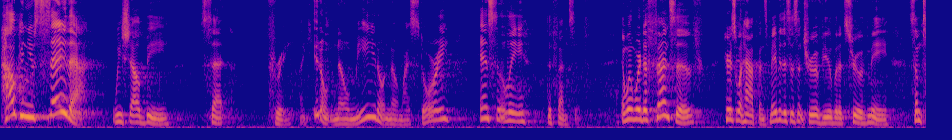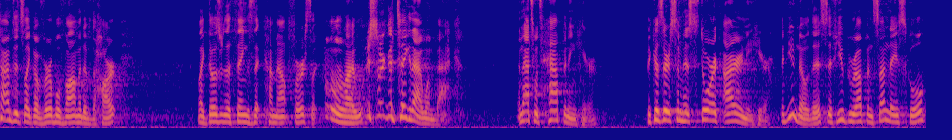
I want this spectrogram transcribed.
How can you say that? We shall be set free. Like, you don't know me, you don't know my story. Instantly defensive. And when we're defensive, here's what happens. Maybe this isn't true of you, but it's true of me. Sometimes it's like a verbal vomit of the heart. Like, those are the things that come out first. Like, oh, I wish I could take that one back. And that's what's happening here. Because there's some historic irony here. And you know this if you grew up in Sunday school.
